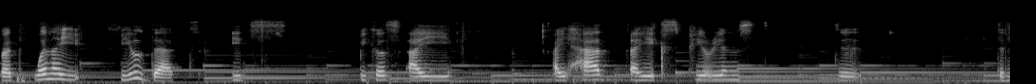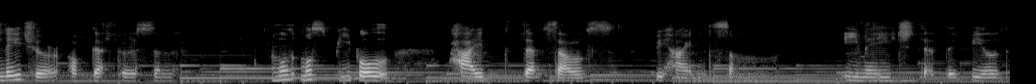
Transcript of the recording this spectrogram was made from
But when I feel that, it's because I I had I experienced the the nature of that person. Most, most people hide themselves behind some image that they build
